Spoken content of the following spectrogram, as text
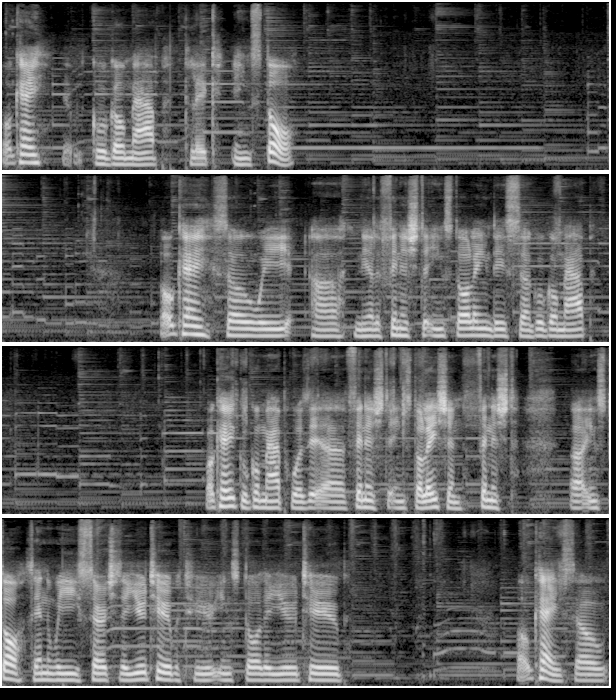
Okay, Google Map, click install. Okay, so we uh, nearly finished installing this uh, Google Map. Okay, Google Map was uh, finished installation, finished uh, install. Then we search the YouTube to install the YouTube. Okay, so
